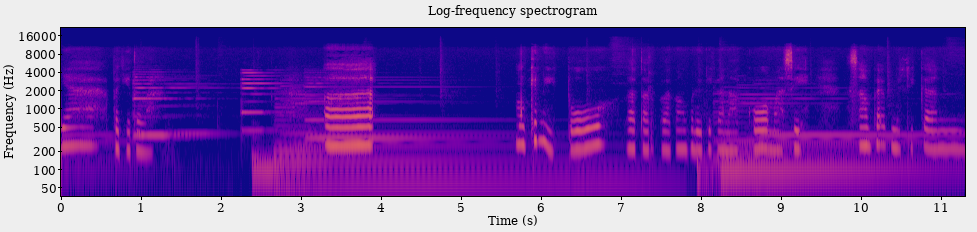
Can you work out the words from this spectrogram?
Ya begitulah. Uh, mungkin itu latar belakang pendidikan aku. Masih sampai pendidikan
